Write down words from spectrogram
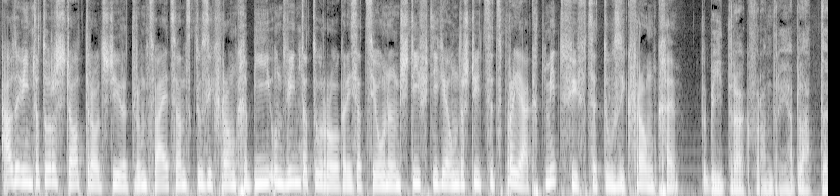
Auch der Winterthurer Stadtrat steuert darum 22.000 Franken bei und Winterthurer Organisationen und Stiftungen unterstützen das Projekt mit 15.000 Franken. Der Beitrag von Andrea Blatter.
